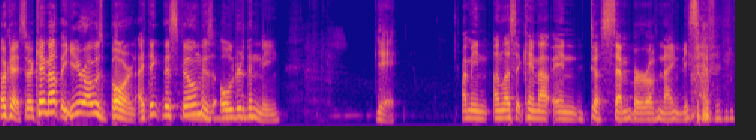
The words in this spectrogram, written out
Okay, so it came out the year I was born. I think this film is mm. older than me. Yeah. I mean, unless it came out in December of 97.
